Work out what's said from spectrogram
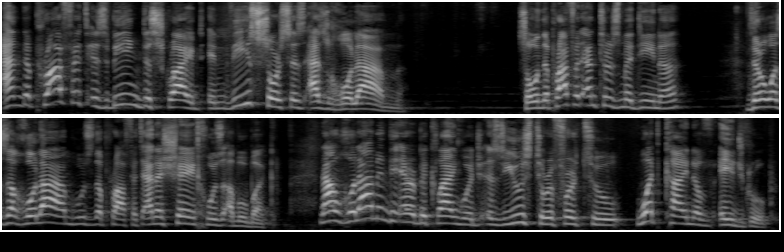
And the Prophet is being described in these sources as ghulam. So when the Prophet enters Medina, there was a ghulam who's the Prophet and a Sheikh who's Abu Bakr. Now, ghulam in the Arabic language is used to refer to what kind of age group?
